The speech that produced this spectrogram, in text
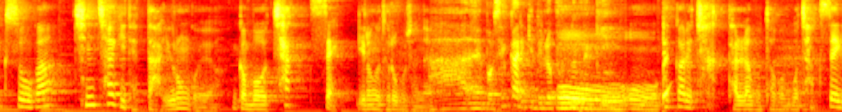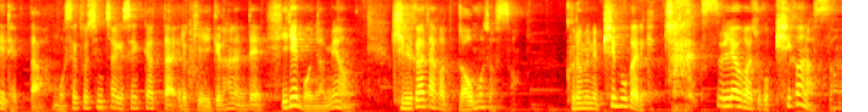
색소가 침착이 됐다 이런 거예요. 그러니까 뭐 착색 이런 거 들어보셨나요? 아, 네, 뭐 색깔 이렇게 눌러 오, 붓는 느낌. 오, 색깔이 착 달라붙어서 뭐 착색이 됐다, 뭐 색소 침착이 생겼다 이렇게 얘기를 하는데 이게 뭐냐면 길 가다가 넘어졌어. 그러면 피부가 이렇게 착 쓸려가지고 피가 났어.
